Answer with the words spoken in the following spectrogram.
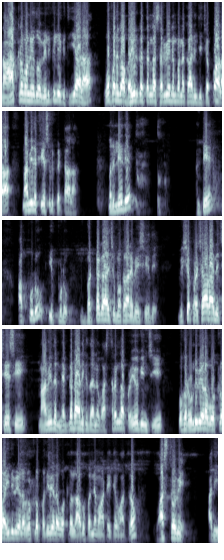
నా ఆక్రమణ ఏదో వెలికిలేకి తీయాలా? ఓపెన్గా బహిర్గతంగా సర్వే నెంబర్ల కారించి చెప్పాలా? నా మీద కేసులు పెట్టాలా? మరి లేదే? అంటే అప్పుడు ఇప్పుడు బట్టగాల్చి ముఖాన వేసేదే. విష ప్రచారాన్ని చేసి నా మీద నెగ్గడానికి దాన్ని ఒక అస్త్రంగా ప్రయోగించి ఒక రెండు వేల ఓట్లు ఐదు వేల ఓట్లు పదివేల ఓట్లు లాభపడిన మాట అయితే మాత్రం వాస్తవమే. అది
